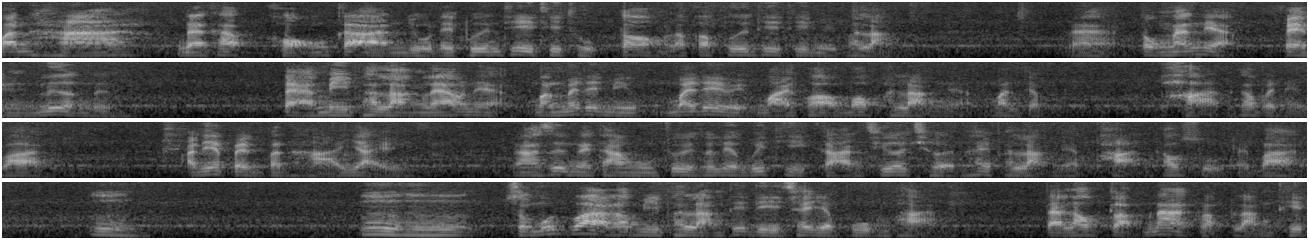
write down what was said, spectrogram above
ปัญหานะครับของการอยู่ในพื้นที่ที่ถูกต้องแล้วก็พื้นที่ที่มีพลังนะตรงนั้นเนี่ยเป็นเรื่องหนึ่ง แต่มีพลังแล้วเนี่ยมันไม่ได้มีไม่ได้หมายความว่าพลังเนี่ยมันจะผ่านเข้าไปในบ้าน อันนี้เป็นปัญหาใหญ่นะซึ่งในทางฮวงจุ้ยเขาเรียกวิธีการเชื้อเชิญให้พลังเนี่ยผ่านเข้าสู่ในบ้าน อืมอืมอืมสมมุติว่าเรามีพลังที่ดีชัยภูมิผ่าน แต่เรากลับหน้ากลับหลังทิศ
